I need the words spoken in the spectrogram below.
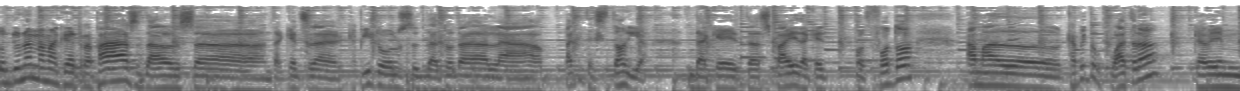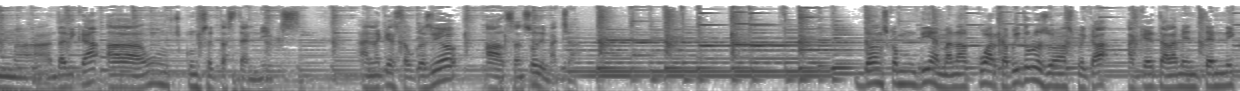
continuem amb aquest repàs uh, d'aquests uh, capítols de tota la petita història d'aquest espai, d'aquest podfoto amb el capítol 4 que vam uh, dedicar a uns conceptes tècnics. En aquesta ocasió al sensor d'imatge. Doncs com diem en el quart capítol us vam explicar aquest element tècnic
